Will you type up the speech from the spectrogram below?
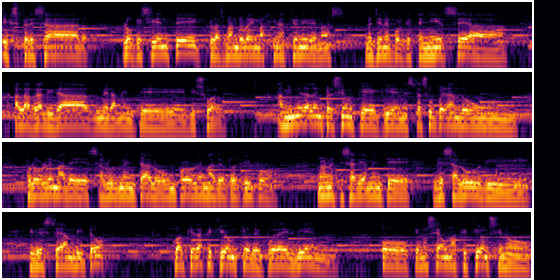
expresar lo que siente plasmando la imaginación y demás. No tiene por qué ceñirse a, a la realidad meramente visual. A mí me da la impresión que quien está superando un problema de salud mental o un problema de otro tipo, no necesariamente de salud y, de este ámbito, cualquier afición que le pueda ir bien o que no sea una afición sino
